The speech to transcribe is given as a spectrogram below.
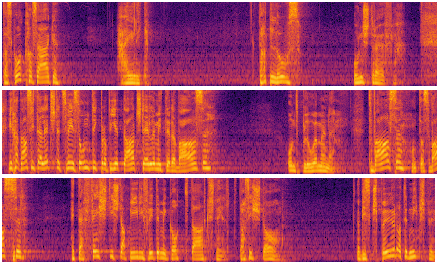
dass Gott kann sagen, heilig. Tadellos. Unsträflich. Ich habe das in den letzten zwei Sonntagen probiert darzustellen mit einer Vase und Blumen. Die Vase und das Wasser hat der feste, stabile Frieden mit Gott dargestellt. Das ist da. Ob ich es spüre oder nicht spüre.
